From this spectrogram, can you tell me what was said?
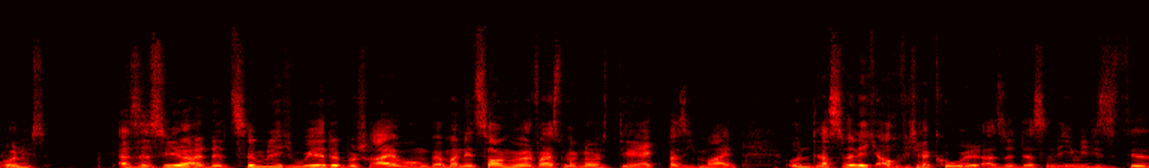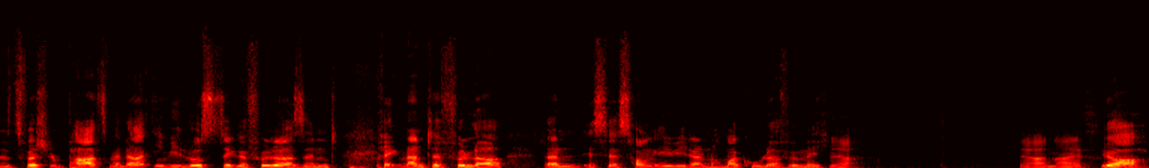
Und also es ist wieder eine ziemlich weirde Beschreibung. Wenn man den Song hört, weiß man, glaube ich, direkt, was ich meine. Und das finde ich auch wieder cool. Also das sind irgendwie diese, diese, Zwischenparts. Wenn da irgendwie lustige Füller sind, prägnante Füller, dann ist der Song irgendwie dann nochmal cooler für mich. Ja. Ja, nice. Ja,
